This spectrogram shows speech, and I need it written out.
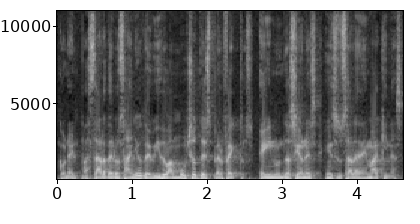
con el pasar de los años debido a muchos desperfectos e inundaciones en su sala de máquinas,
